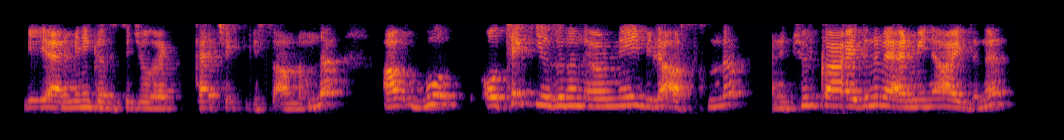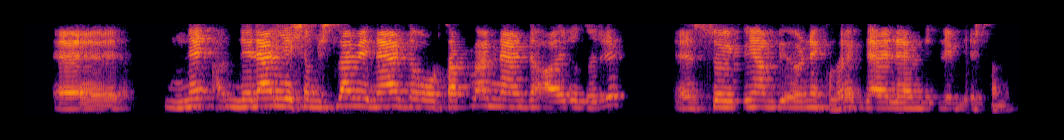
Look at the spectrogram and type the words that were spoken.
bir Ermeni gazeteci olarak dikkat çekmesi anlamında. Bu o tek yazının örneği bile aslında hani Türk aydını ve Ermeni aydını e, ne, neler yaşamışlar ve nerede ortaklar, nerede ayrıları e, söyleyen bir örnek olarak değerlendirilebilir sanırım.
